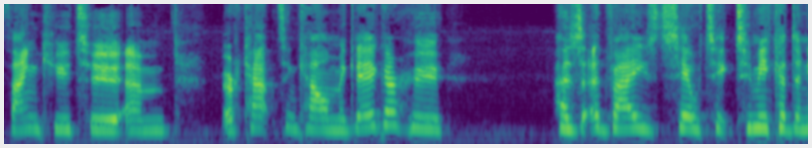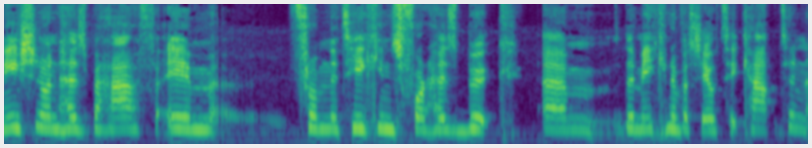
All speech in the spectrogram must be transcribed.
thank you to um, our captain, Callum McGregor, who has advised Celtic to make a donation on his behalf um, from the takings for his book, The Making of a Celtic Captain.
